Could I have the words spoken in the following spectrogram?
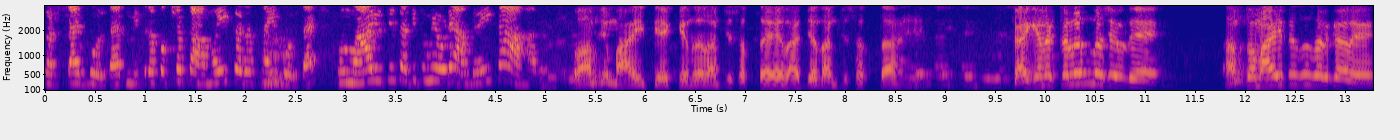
करतायत बोलतायत. मित्रपक्ष कामही करत नाही बोलताय मग महायुतीसाठी तुम्ही एवढे आग्रही का आहात? अहो, आमची माहिती आहे केंद्रात आमची सत्ता आहे राज्यात आमची सत्ता आहे. काय केलं? कळत नसेल ते. आमचं माहितीचं सरकार आहे.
